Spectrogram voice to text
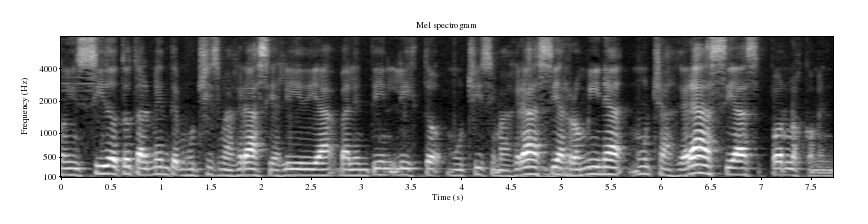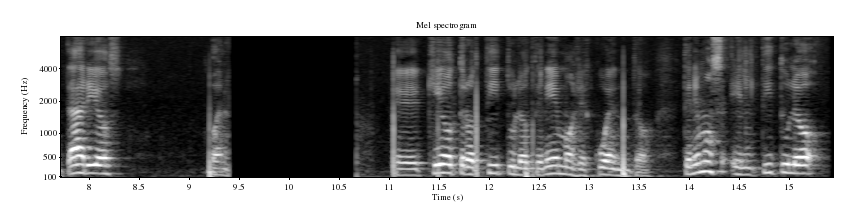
coincido totalmente. Muchísimas gracias, Lidia. Valentín, listo. Muchísimas gracias. Romina, muchas gracias por los comentarios. Bueno, eh, ¿qué otro título tenemos? Les cuento. Tenemos el título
